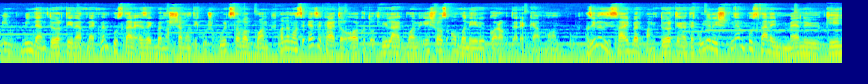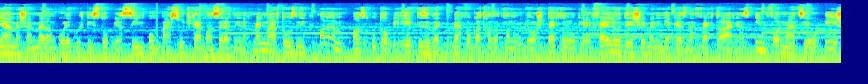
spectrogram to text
mint minden történetnek nem pusztán ezekben a sematikus kulcsszavakban, hanem az ezek által alkotott világban és az abban élő karaktereken van. Az igazi cyberpunk történetek ugyanis nem pusztán egy menő, kényelmesen melankolikus disztópia színpompás szutykában szeretnének megmártózni, hanem az utóbbi évtizedek befogadhatatlanul gyors technológiai fejlődésében igyekeznek megtalálni az információ és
